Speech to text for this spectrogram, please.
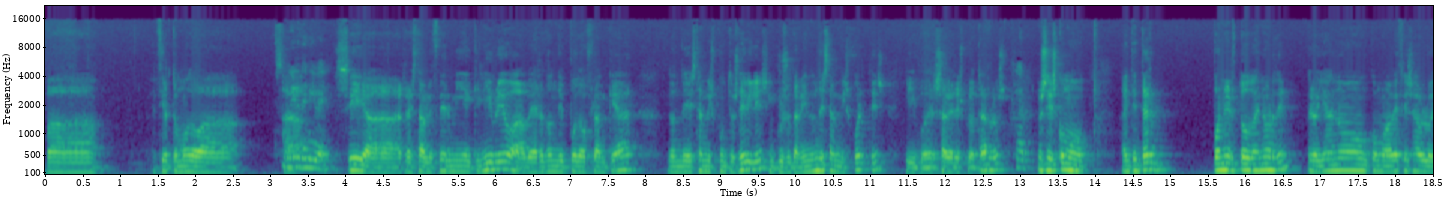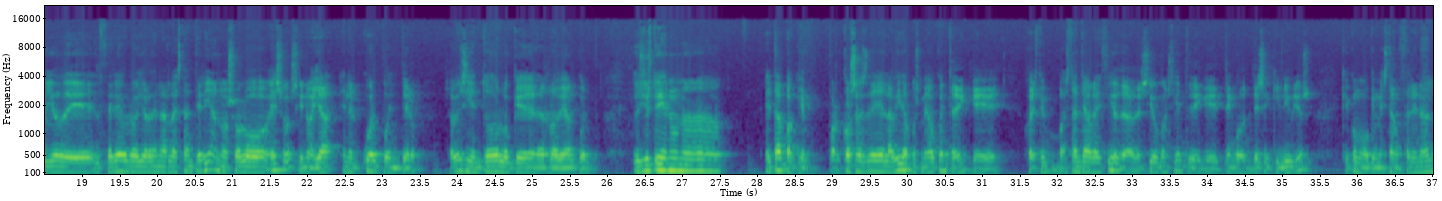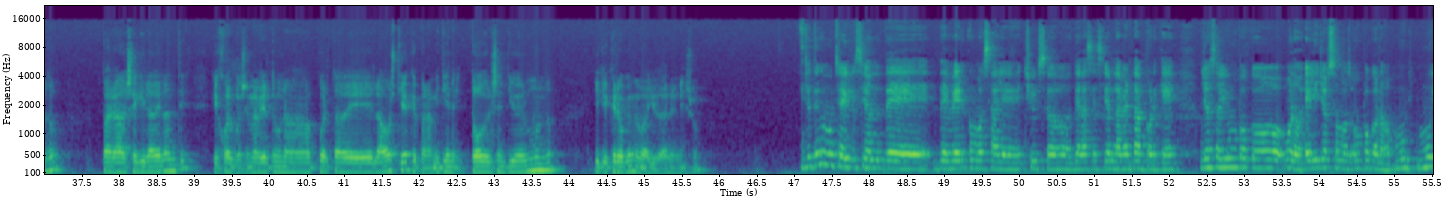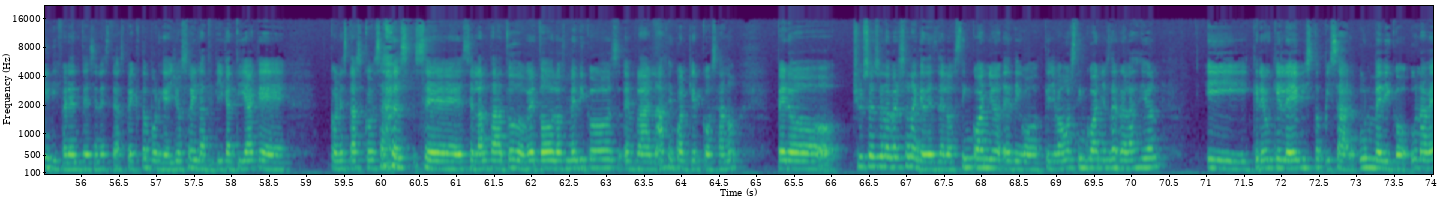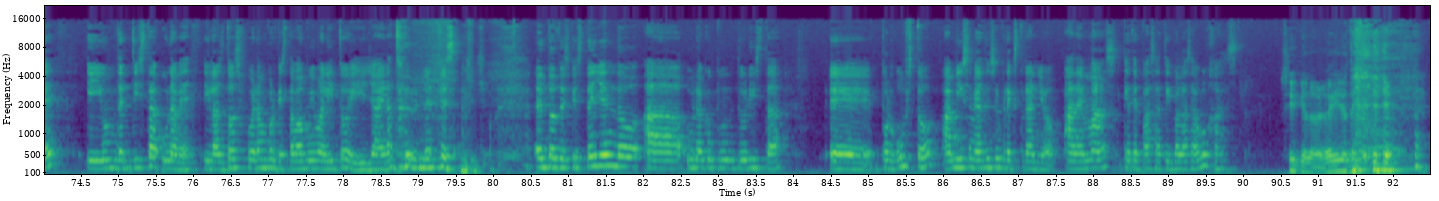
va en cierto modo a, Subir a- de nivel. Sí, a restablecer mi equilibrio, a ver dónde puedo flanquear, dónde están mis puntos débiles, incluso también dónde están mis fuertes y poder saber explotarlos. No sé, es como a intentar poner todo en orden, pero ya no como a veces hablo yo del cerebro y ordenar la estantería, no solo eso, sino ya en el cuerpo entero, ¿sabes? Y en todo lo que rodea el cuerpo. Entonces yo estoy en una etapa que por cosas de la vida pues me he dado cuenta de que estoy bastante agradecido de haber sido consciente de que tengo desequilibrios que como que me están frenando para seguir adelante y joder, pues se me ha abierto una puerta de la hostia que para mí tiene todo el sentido del mundo y que creo que me va a ayudar en eso. Yo tengo mucha ilusión de, de, ver cómo sale Chuso de la sesión, la verdad, porque yo soy un poco, bueno, él y yo somos un poco, no, muy, muy diferentes en este aspecto, porque yo soy la típica tía que con estas cosas se, se lanza a todo, ve todos los médicos, en plan, hace cualquier cosa, ¿no? Pero Chuso es una persona que desde los cinco años, eh, digo, que llevamos cinco años de relación y creo que le he visto pisar un médico una vez y un dentista una vez. Y las dos fueron porque estaba muy malito y ya era todo necesario. Entonces, que esté yendo a un acupunturista eh, por gusto, a mí se me hace súper extraño. Además, ¿qué te pasa a ti con las agujas? Sí, que la verdad que yo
